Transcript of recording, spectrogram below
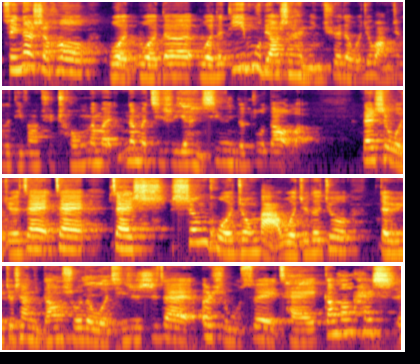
所以那时候我我的我的第一目标是很明确的，我就往这个地方去冲。那么那么其实也很幸运的做到了，但是我觉得在在在生活中吧，我觉得就等于就像你刚刚说的，我其实是在二十五岁才刚刚开始，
